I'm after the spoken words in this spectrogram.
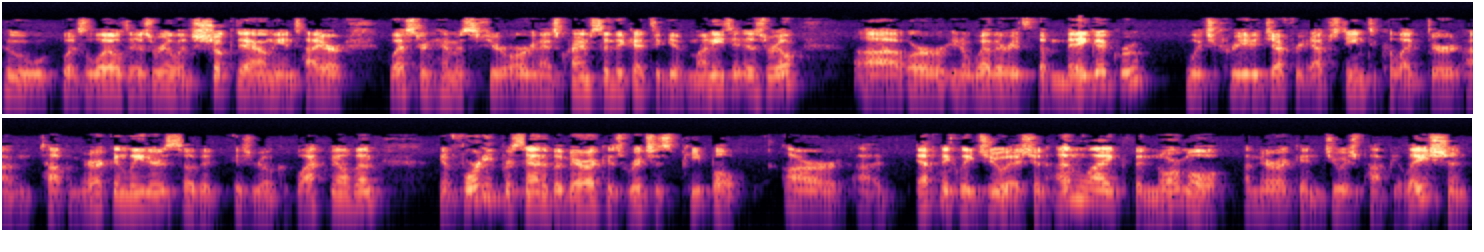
who was loyal to Israel and shook down the entire Western Hemisphere organized crime syndicate to give money to Israel, uh, or you know whether it's the Mega Group, which created Jeffrey Epstein to collect dirt on top American leaders so that Israel could blackmail them. You know, 40% of America's richest people are uh, ethnically Jewish, and unlike the normal American Jewish population,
